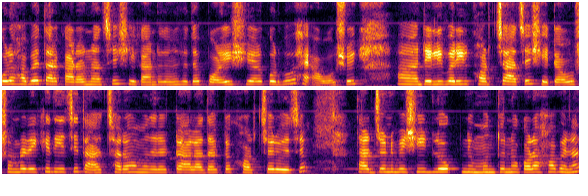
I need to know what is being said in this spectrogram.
করে হবে, তার কারণ আছে সেই কারণটা তোমাদের সাথে পরেই শেয়ার করব। হ্যাঁ অবশ্যই ডেলিভারির খরচা আছে, সেটা অবশ্য আমরা রেখে দিয়েছি, তাছাড়াও আমাদের একটা আলাদা একটা খরচা রয়েছে। তার জন্য বেশি লোক নিমন্ত্রণ করা হবে না।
